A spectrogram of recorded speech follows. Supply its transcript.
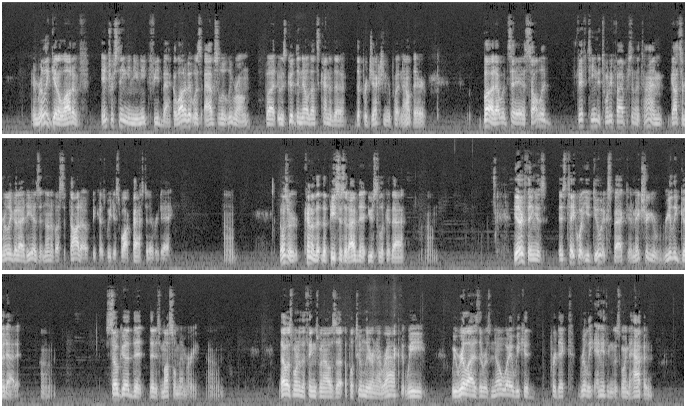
And really get a lot of interesting and unique feedback. A lot of it was absolutely wrong, but it was good to know that's kind of the, the projection you're putting out there. But I would say a solid 15 to 25% of the time got some really good ideas that none of us had thought of because we just walk past it every day. Um, those are kind of the, the, pieces that I've used to look at that. Um, the other thing is is take what you do expect and make sure you're really good at it. Um, so good that that is muscle memory. Um, that was one of the things when I was a, a platoon leader in Iraq that we we realized there was no way we could predict really anything that was going to happen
